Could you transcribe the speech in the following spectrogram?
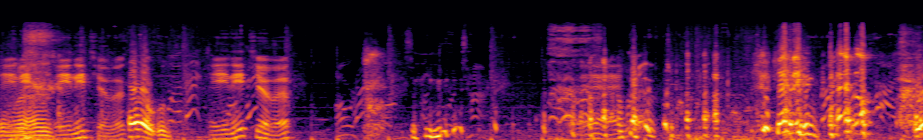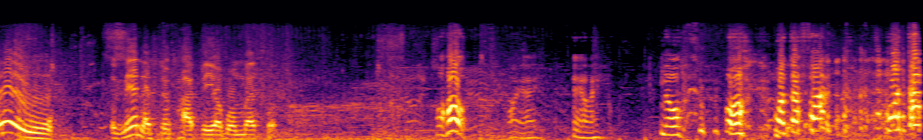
Én itt, én itt jövök. Ó, Én itt jövök. Gyerünk el! Ó! Miért lett több HP a bombától? Oh! Ajaj, ajaj. No! Oh! What the fuck? What the...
